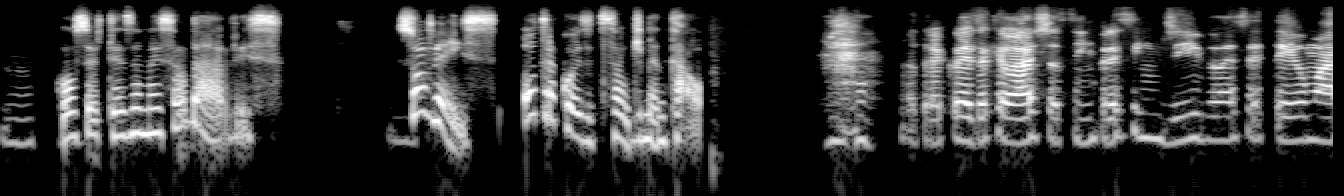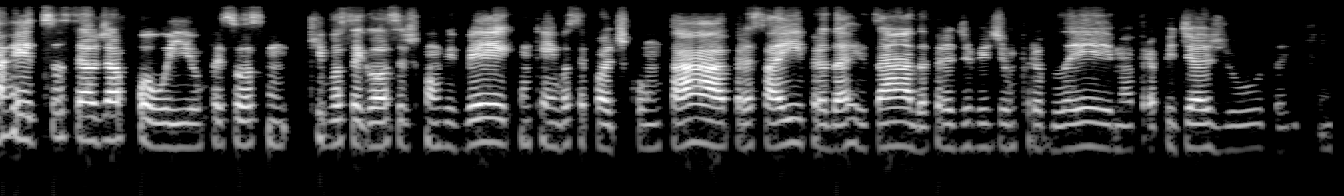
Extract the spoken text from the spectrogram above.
Hum. Com certeza mais saudáveis. Hum. Sua vez, outra coisa de saúde mental. Outra coisa que eu acho assim imprescindível é você ter uma rede social de apoio, pessoas com que você gosta de conviver, com quem você pode contar para sair, para dar risada, para dividir um problema, para pedir ajuda, enfim.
